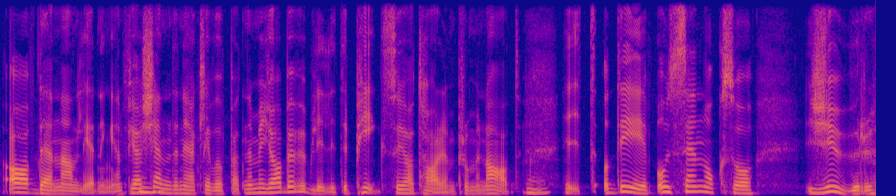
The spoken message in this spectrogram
Av den anledningen. För jag kände när jag klev upp att nej, men jag behöver bli lite pigg. Så jag tar en promenad Mm. hit. Och, det, och sen också djur.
